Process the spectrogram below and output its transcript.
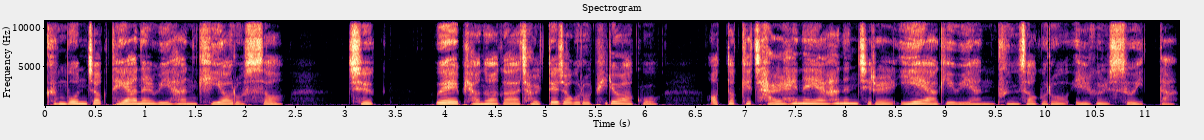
근본적 대안을 위한 기여로서, 즉, 왜 변화가 절대적으로 필요하고 어떻게 잘 해내야 하는지를 이해하기 위한 분석으로 읽을 수 있다.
